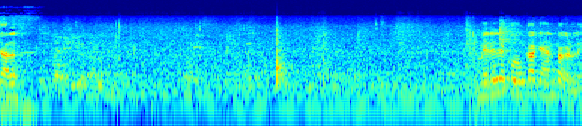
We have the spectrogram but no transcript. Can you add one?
चल। मेरे लिए कोक का कैन पकड़ ले।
